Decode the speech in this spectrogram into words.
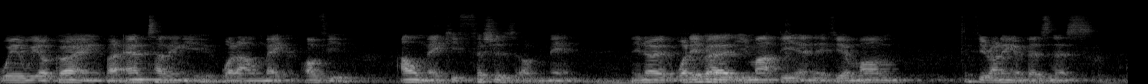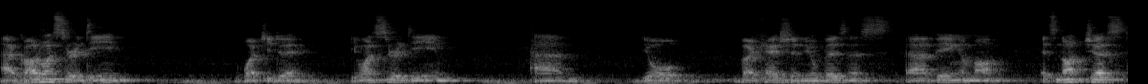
where we are going, but I am telling you what I'll make of you. I'll make you fishers of men. You know, whatever you might be in, if you're a mom, if you're running a business, uh, God wants to redeem what you're doing. He wants to redeem um, your vocation, your business, uh, being a mom. It's not just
